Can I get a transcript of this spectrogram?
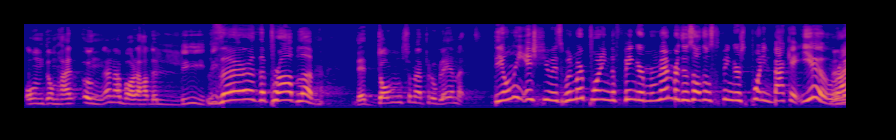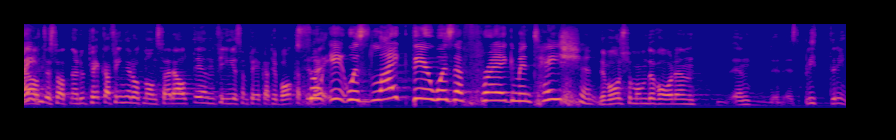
Om de här ungarna bara hade lydit. they're the problem. Det är de som är problemet. The only issue is when we're pointing the finger, remember there's all those fingers pointing back at you, Men det är right? alltid så att när du pekar finger åt någon så är det alltid en finger som pekar tillbaka till So it was like there was a fragmentation. Det var som om det var en, en splittring.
